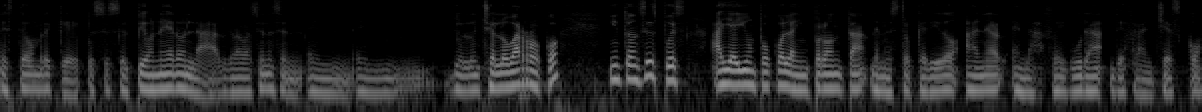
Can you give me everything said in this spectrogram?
este hombre que pues es el pionero en las grabaciones en, violonchelo barroco. Entonces pues ahí hay un poco la impronta de nuestro querido Anner en la figura de Francesco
